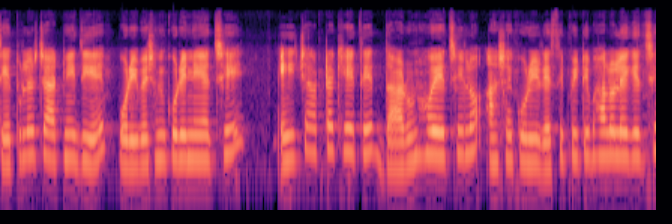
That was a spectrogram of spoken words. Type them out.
তেঁতুলের চাটনি দিয়ে পরিবেশন করে নিয়েছি। এই চাটটা খেতে দারুণ হয়েছিল। আশা করি রেসিপিটি ভালো লেগেছে।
